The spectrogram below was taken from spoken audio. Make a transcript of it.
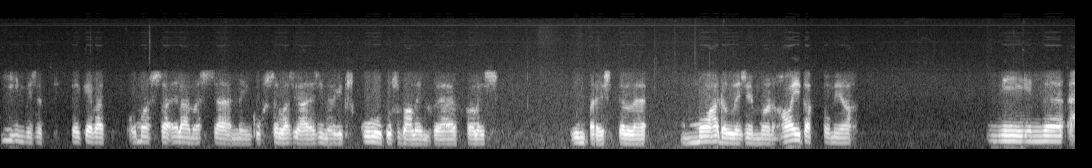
ihmiset tekevät omassa elämässään niin kuin sellaisia esimerkiksi kulutusvalintoja, jotka olisi ympäristölle mahdollisimman haitattomia – niin äh,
